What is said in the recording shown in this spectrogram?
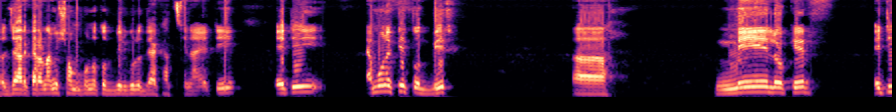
তো যার কারণে আমি সম্পূর্ণ তদবিরগুলো দেখাচ্ছি না। এটি এটি এমন একটি তদবির মেয়ে লোকের, এটি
